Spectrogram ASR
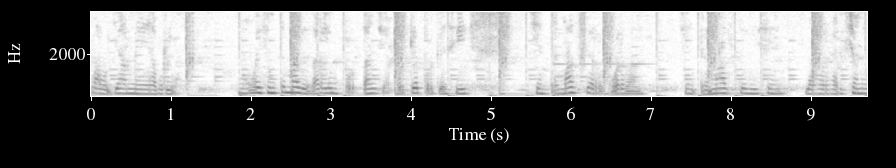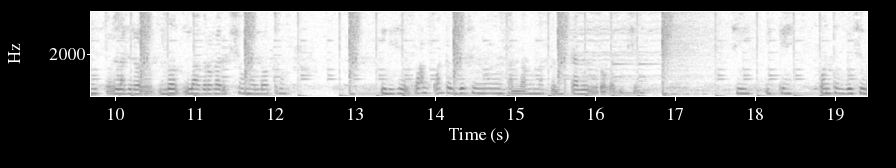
wow, ya me aburrió. No, es un tema de darle importancia. ¿Por qué? Porque si, si entre más te recuerdan entre más te dicen la drogadicción esto, la, la drogadicción el otro, y dices, wow, ¿cuántas veces no nos han dado una plática de drogadicción? Sí, ¿y qué? ¿Cuántas veces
